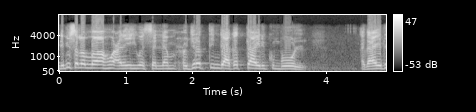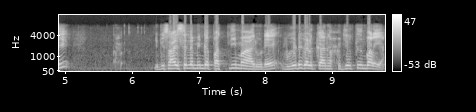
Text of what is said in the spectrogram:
നബി സല്ലല്ലാഹു അലൈഹി വസ്ല്ലം ഹുജ്രത്തിന്റെ അകത്തായിരിക്കുമ്പോൾ അതായത് നബി സാഹിസ്ലമിന്റെ പത്നിമാരുടെ വീടുകൾക്കാണ് ഹുജ്രത്ത് എന്ന് പറയാം.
